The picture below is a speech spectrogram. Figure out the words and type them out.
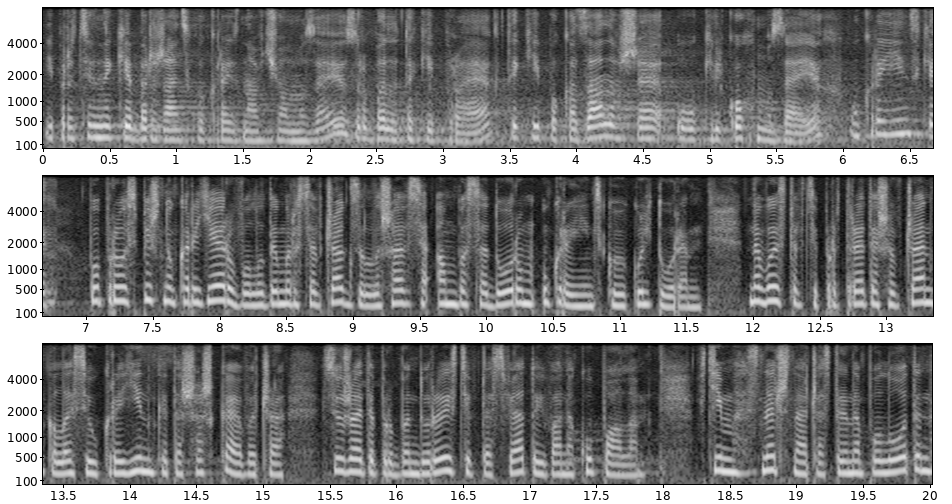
І працівники Бережанського краєзнавчого музею зробили такий проект, який показали вже у кількох музеях українських. Попри успішну кар'єру, Володимир Савчак залишався амбасадором української культури. На виставці портрети Шевченка, Лесі Українки та Шашкевича, сюжети про бандуристів та свято Івана Купала. Втім, значна частина полотен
